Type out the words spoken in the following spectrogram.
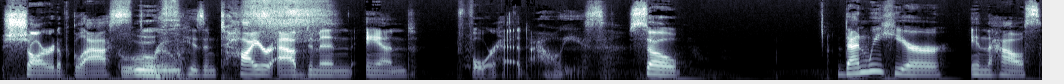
shard of glass through his entire abdomen and forehead. Owies. So then we hear in the house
